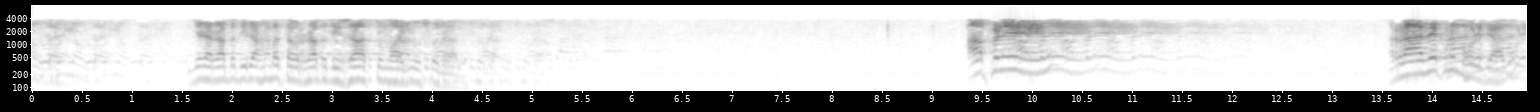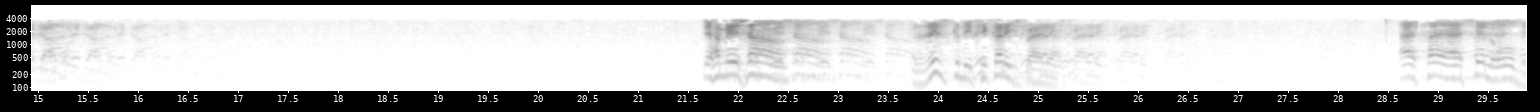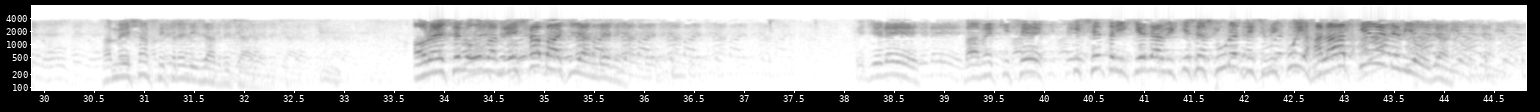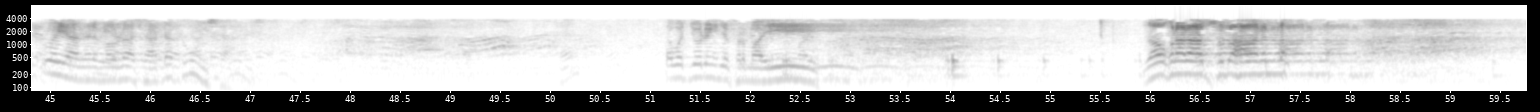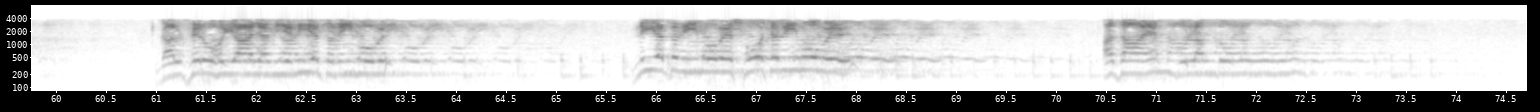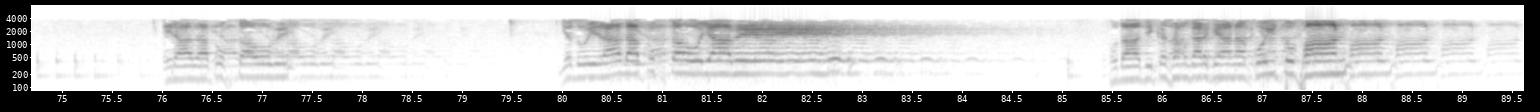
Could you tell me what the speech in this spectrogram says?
جڑا رب دی رحمت اور رب دی ذات تو مایوس ہو جائے اپنے رازق نو بھول جائے تے ہمیشہ رزق دی فکر چ پی جائے ایسا ایسے لوگ ہمیشہ فطرے کی زد چاہ اور ایسے لوگ ہمیشہ بچ جاندے ہیں نے جڑے باویں کسے کسے طریقے دا بھی، کسے صورت وچ بھی کوئی حالات کیویں دے بھی ہو جان۔ کوئی آدھے مولا ساڈا تو ہی سا۔ توجہ نہیں جی فرمائی۔ ذوق نال سبحان اللہ۔ گل پھر وہی آ جاتی ہے، نیت نیم ہوے نیت نیم ہوے سوچ نیم ہوے ازائم بلند ارادہ پختہ ہوے جدو ارادہ پختہ ہو جاوے، خدا دی قسم کر کے آنا، کوئی طوفان،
